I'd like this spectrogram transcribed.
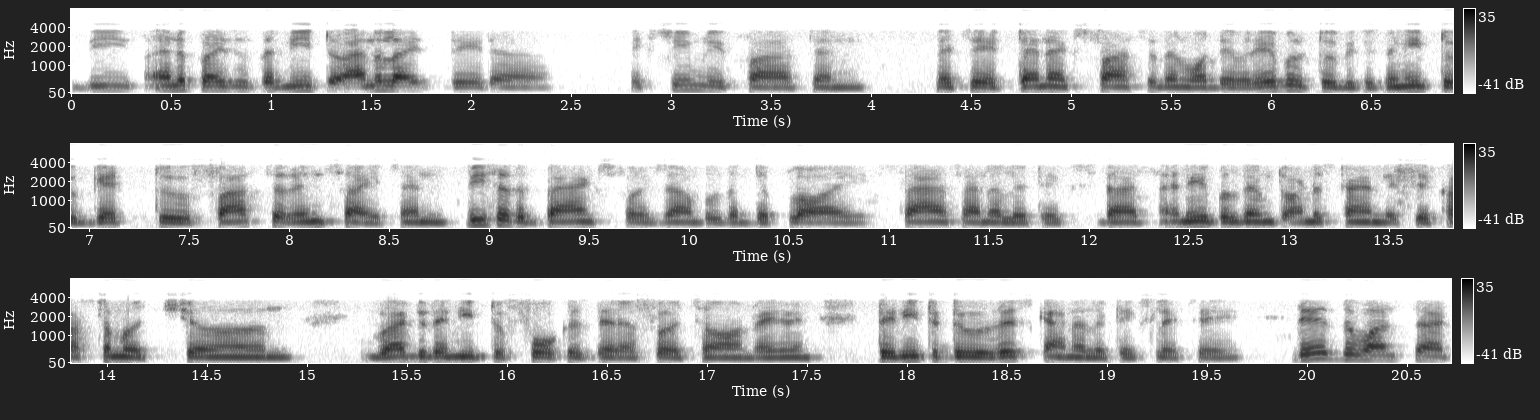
these enterprises that need to analyze data extremely fast and let's say 10x faster than what they were able to because they need to get to faster insights. And these are the banks, for example, that deploy SAS analytics that enable them to understand, let's say, customer churn, where do they need to focus their efforts on, right? I mean, they need to do risk analytics, let's say. They're the ones that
